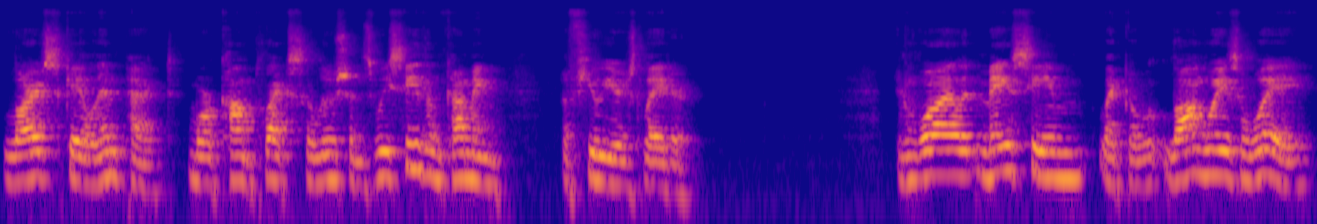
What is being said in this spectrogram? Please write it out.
large scale impact, more complex solutions, we see them coming a few years later. And while it may seem like a long ways away,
